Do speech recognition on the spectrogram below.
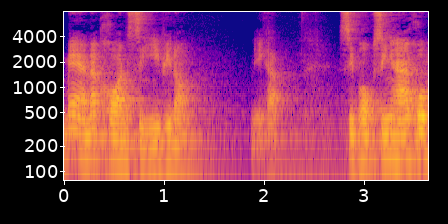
แม่นครศรีพี่น้อง นี่ครับ 16 สิงหาคม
